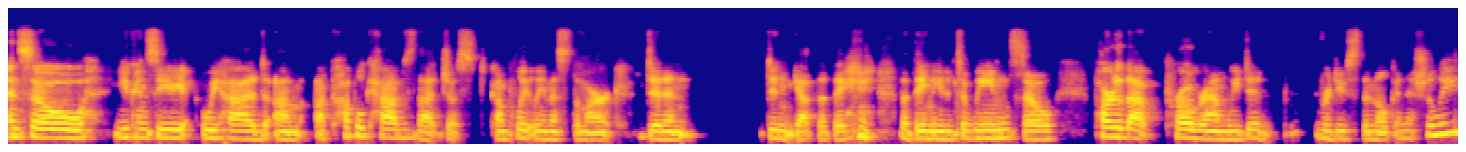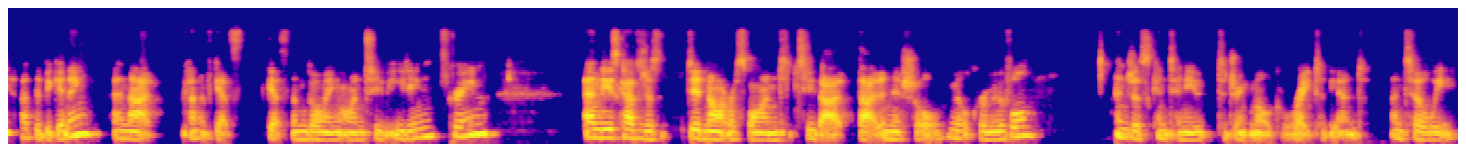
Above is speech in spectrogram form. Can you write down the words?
And so you can see we had um, a couple calves that just completely missed the mark, didn't didn't get that they that they needed to wean. So part of that program, we did reduce the milk initially at the beginning, and that kind of gets gets them going on to eating grain. And these calves just did not respond to that that initial milk removal, and just continued to drink milk right to the end until we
